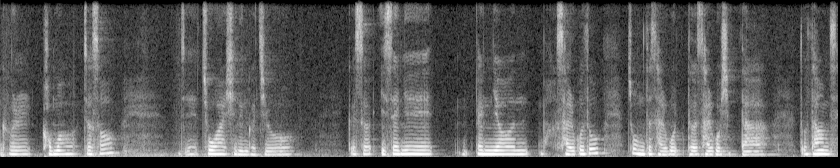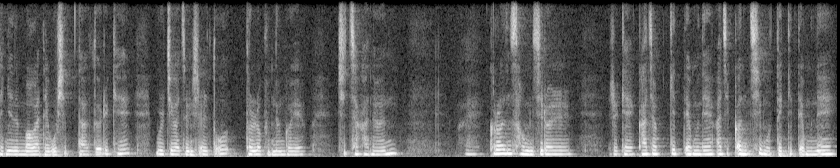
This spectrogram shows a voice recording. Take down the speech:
그걸 거머져서 이제 좋아하시는 거죠. 그래서 이 생에 100년 막 살고도 좀더 살고 더 살고 싶다. 또 다음 생에는 뭐가 되고 싶다. 또 이렇게 물질과 정신을 또 들러붙는 거예요. 지착하는 예, 그런 성질을 이렇게 가졌기 때문에 아직 끊지 못했기 때문에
